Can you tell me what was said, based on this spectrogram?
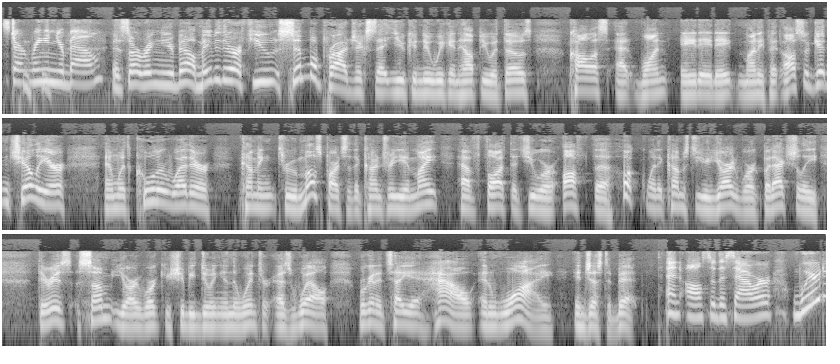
Start ringing your bell. and start ringing your bell. Maybe there are a few simple projects that you can do. We can help you with those. Call us at 1 888 Money Pit. Also, getting chillier, and with cooler weather coming through most parts of the country, you might have thought that you were off the hook when it comes to your yard work, but actually, there is some yard work you should be doing in the winter as well. We're going to tell you how and why in just a bit. And also this hour, where do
